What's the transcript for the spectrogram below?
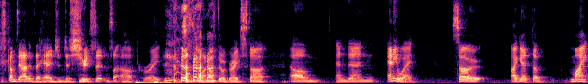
Just comes out of the hedge and just shoots it, and it's like, oh great, this is going off to a great start. Um, and then anyway, so I get the my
